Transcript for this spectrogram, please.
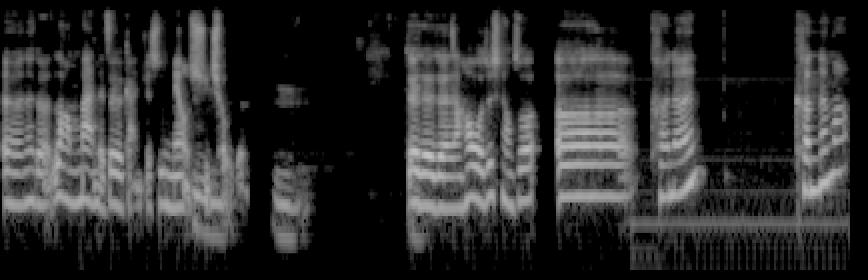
呃那个浪漫的这个感觉是没有需求的。嗯，对对对，然后我就想说，呃，可能，可能吗？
